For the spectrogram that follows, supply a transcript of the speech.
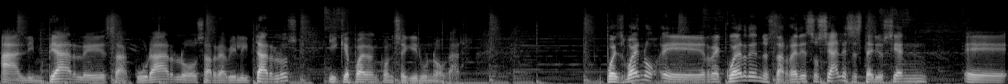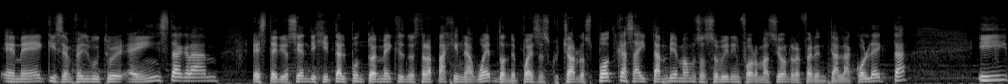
a limpiarles, a curarlos, a rehabilitarlos y que puedan conseguir un hogar. Pues bueno, eh, recuerden nuestras redes sociales, Stereo 100 eh, en Facebook, Twitter e Instagram. Estereociendigital.mx es nuestra página web donde puedes escuchar los podcasts. Ahí también vamos a subir información referente a la colecta. Y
